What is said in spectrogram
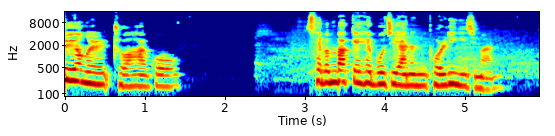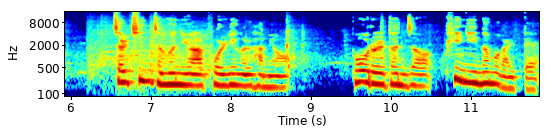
수영을 좋아하고 세 번밖에 해보지 않은 볼링이지만 절친 정은이와 볼링을 하며 볼을 던져 핀이 넘어갈 때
